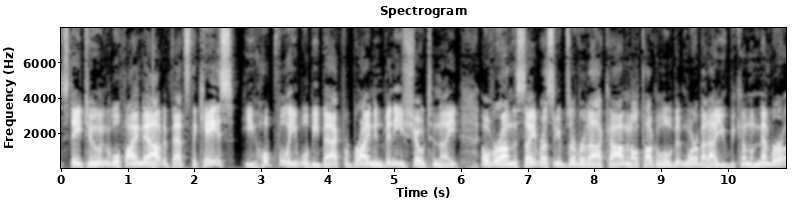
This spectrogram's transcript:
Stay tuned. We'll find out if that's the case. He hopefully will be back for Bryan and Vinny's show tonight over on the site, WrestlingObserver.com. And I'll talk a little bit more about how you become a member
